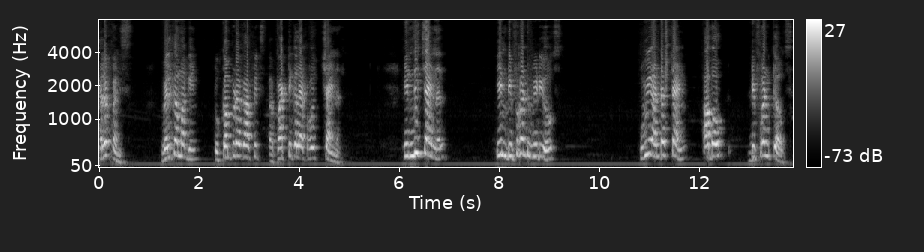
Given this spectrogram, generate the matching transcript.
Hello friends, welcome again to Computer Graphics a Practical Approach channel. In this channel, in different videos, we understand about different curves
